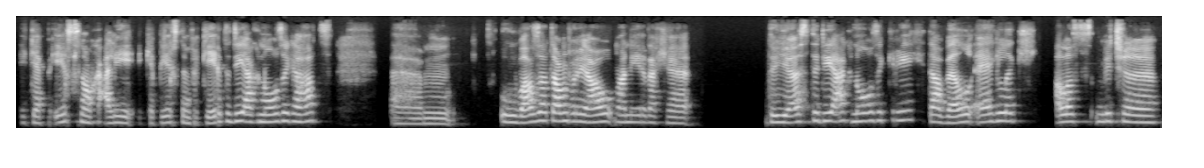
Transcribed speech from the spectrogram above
ik heb eerst nog, allee, ik heb eerst een verkeerde diagnose gehad. Um, hoe was dat dan voor jou wanneer dat je de juiste diagnose kreeg? Dat wel eigenlijk alles een beetje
